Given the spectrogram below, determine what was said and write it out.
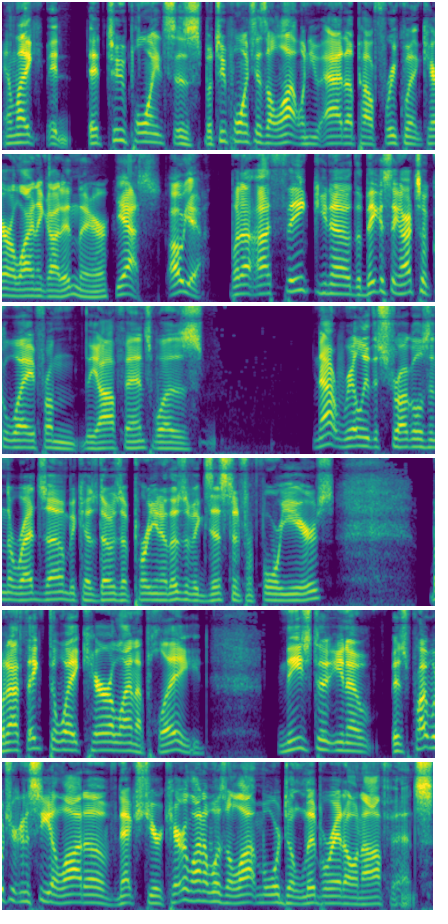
And like it, it two points is, but two points is a lot when you add up how frequent Carolina got in there. Yes. Oh yeah. But I, I think you know the biggest thing I took away from the offense was not really the struggles in the red zone because those have you know those have existed for four years. But I think the way Carolina played needs to, you know, is probably what you're going to see a lot of next year. Carolina was a lot more deliberate on offense.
